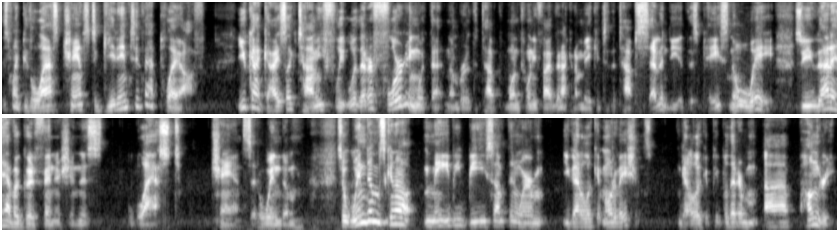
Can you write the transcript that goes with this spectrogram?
This might be the last chance to get into that playoff. You got guys like Tommy Fleetwood that are flirting with that number at the top 125. They're not going to make it to the top 70 at this pace. No way. So you got to have a good finish in this last chance at Wyndham. So Wyndham's gonna maybe be something where you got to look at motivations. You got to look at people that are uh, hungry.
